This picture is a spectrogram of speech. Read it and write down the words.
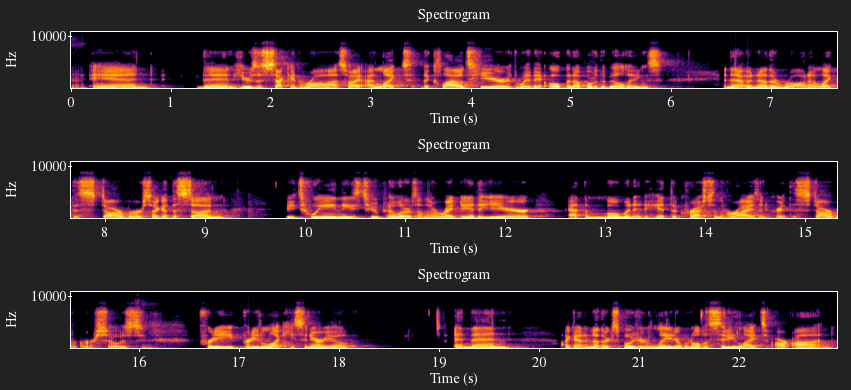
okay. and then here's a second raw. So I, I liked the clouds here, the way they open up over the buildings, and then I have another raw, and I like the starburst. So I got the sun between these two pillars on the right day of the year at the moment it hit the crest on the horizon to create the starburst. So it was pretty pretty lucky scenario. And then I got another exposure later when all the city lights are on.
